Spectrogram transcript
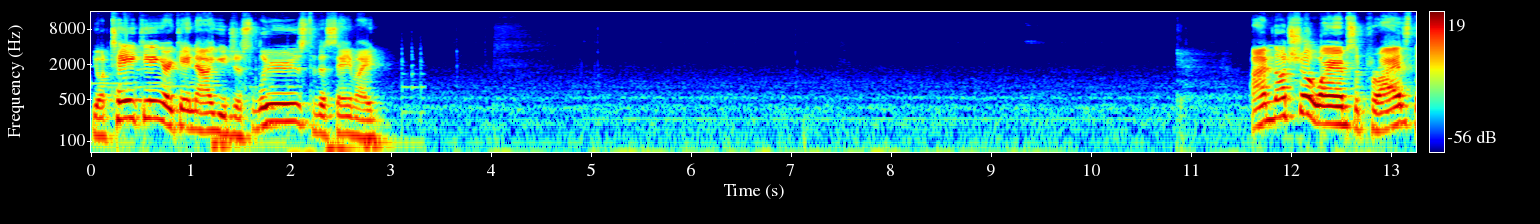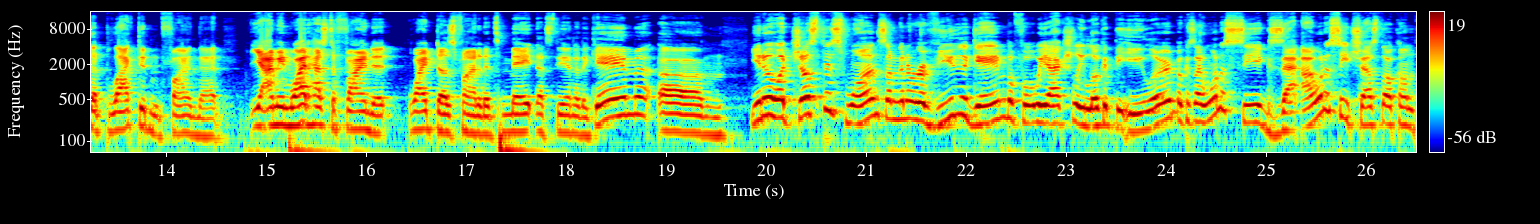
You're taking, okay, now you just lose to the same I. I'm not sure why I'm surprised that black didn't find that. Yeah, I mean, white has to find it. White does find it. It's mate. That's the end of the game. Um... You know what, just this once, I'm gonna review the game before we actually look at the elo, because I want to see exact- I want to see chess.com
